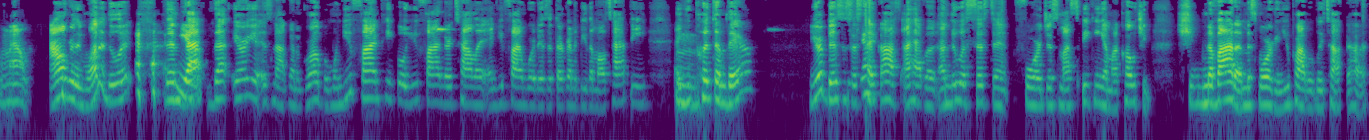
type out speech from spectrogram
no. I don't really want to do it. Then yeah. that, that area is not going to grow. But when you find people, you find their talent and you find where it is that they're going to be the most happy and mm-hmm. you put them there, your businesses yeah. take off. I have a, a, new assistant for just my speaking and my coaching. She Nevada, Miss Morgan, you probably talked to her.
